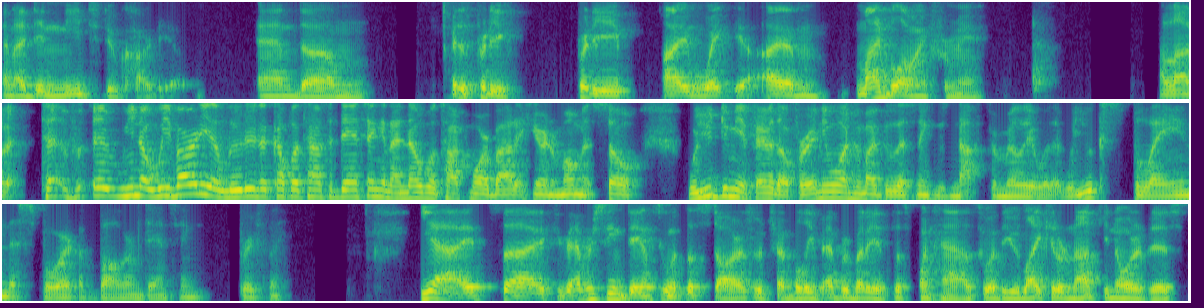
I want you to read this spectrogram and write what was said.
and I didn't need to do cardio, and um, it was pretty, pretty. I wait. I am mind blowing for me. I love it. Uh, you know, we've already alluded a couple of times to dancing, and I know we'll talk more about it here in a moment. So, will you do me a favor, though, for anyone who might be listening who's not familiar with it, will you explain the sport of ballroom dancing briefly? Yeah, it's uh, if you've ever seen Dancing with the Stars, which I believe everybody at this point has, whether you like it or not, you know what it is.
